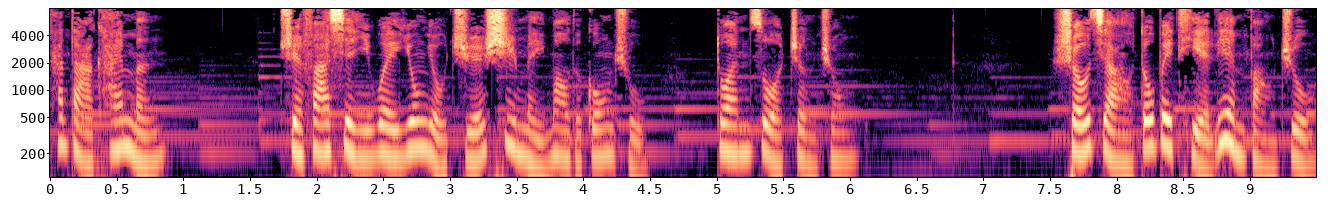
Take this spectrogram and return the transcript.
他打开门，却发现一位拥有绝世美貌的公主端坐正中，手脚都被铁链绑住，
